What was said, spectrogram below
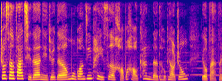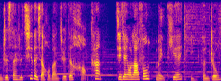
周三发起的“你觉得暮光金配色好不好看”的投票中，有百分之三十七的小伙伴觉得好看。即将要拉风，每天一分钟。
